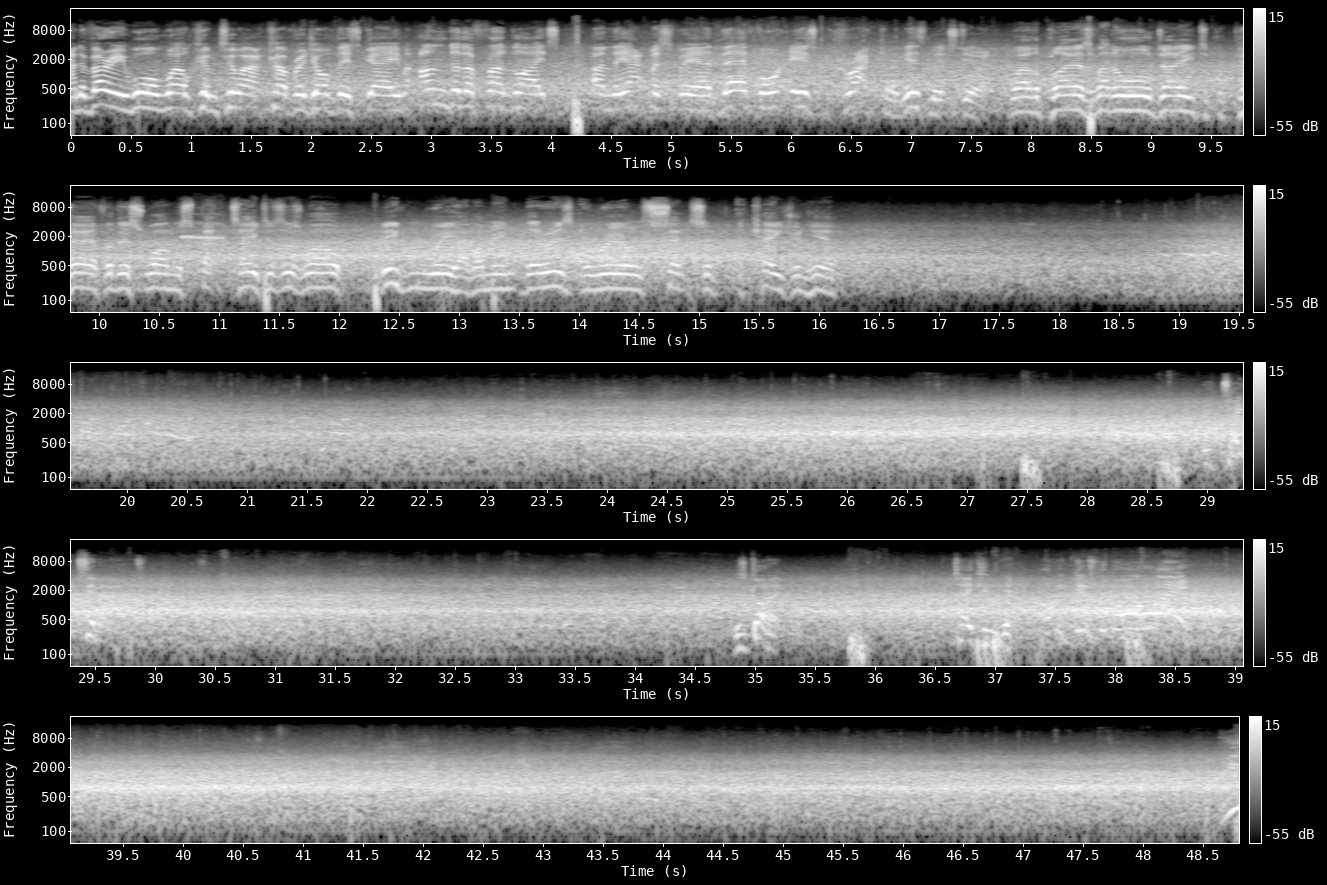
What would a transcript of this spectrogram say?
And a very warm welcome to our coverage of this game under the floodlights and the atmosphere therefore is crackling, isn't it, Stuart? Well, the players have had all day to prepare for this one, the spectators as well, even we have. I mean, there is a real sense of occasion here. takes him out. He's got it. Taking it. Oh, he gives the ball away.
